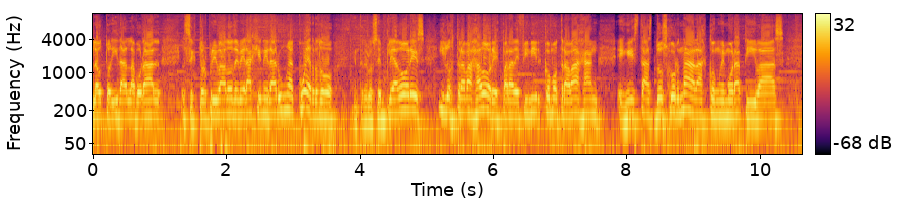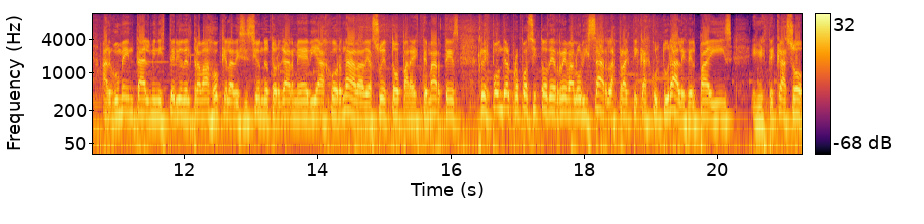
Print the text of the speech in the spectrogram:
la autoridad laboral, el sector privado deberá generar un acuerdo entre los empleadores y los trabajadores para definir cómo trabajan en estas dos jornadas conmemorativas. Argumenta el Ministerio del Trabajo que la decisión de otorgar media jornada de asueto para este martes responde al propósito de revalorizar las prácticas culturales del país, en este caso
